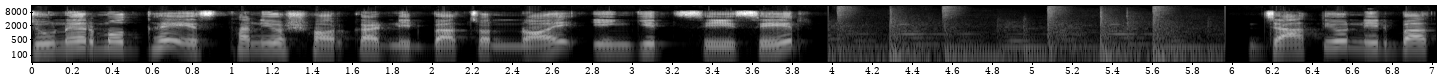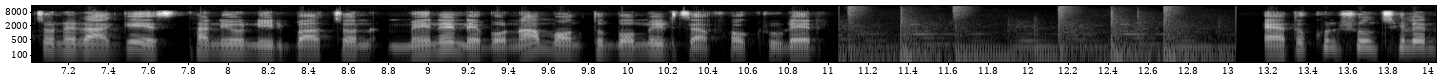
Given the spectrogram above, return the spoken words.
জুনের মধ্যে স্থানীয় সরকার নির্বাচন নয়, ইঙ্গিত সিইসির। জাতীয় নির্বাচনের আগে স্থানীয় নির্বাচন মেনে নেব না মন্তব্য মির্জা ফখরুলের। এতক্ষণ শুনছিলেন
